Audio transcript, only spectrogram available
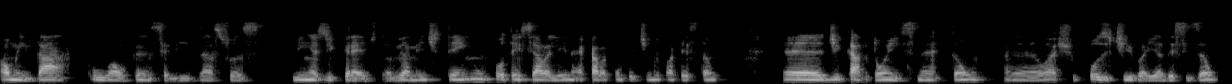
aumentar o alcance ali das suas linhas de crédito. Obviamente tem um potencial ali, né, acaba competindo com a questão é, de cartões, né? Então, é, eu acho positivo aí a decisão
